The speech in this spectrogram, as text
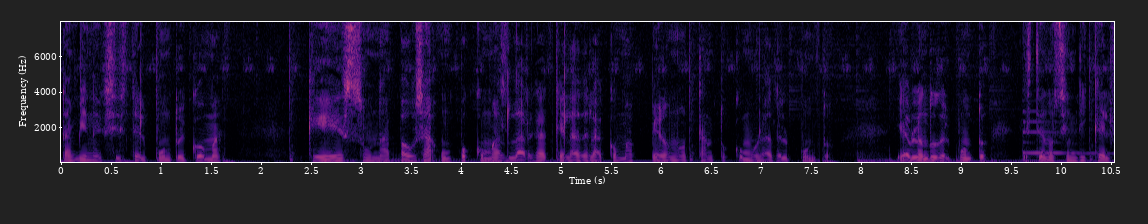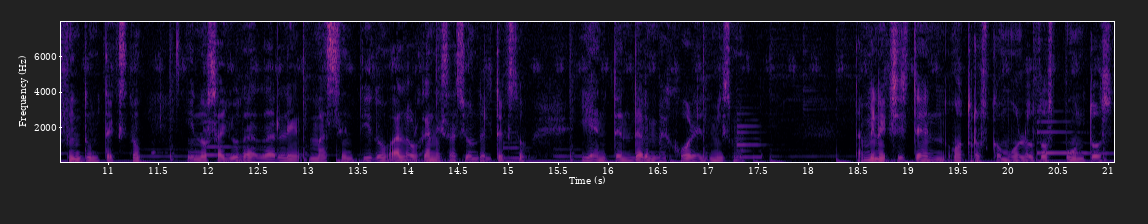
También existe el punto y coma, que es una pausa un poco más larga que la de la coma, pero no tanto como la del punto. Y hablando del punto, este nos indica el fin de un texto y nos ayuda a darle más sentido a la organización del texto y a entender mejor el mismo. También existen otros como los dos puntos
